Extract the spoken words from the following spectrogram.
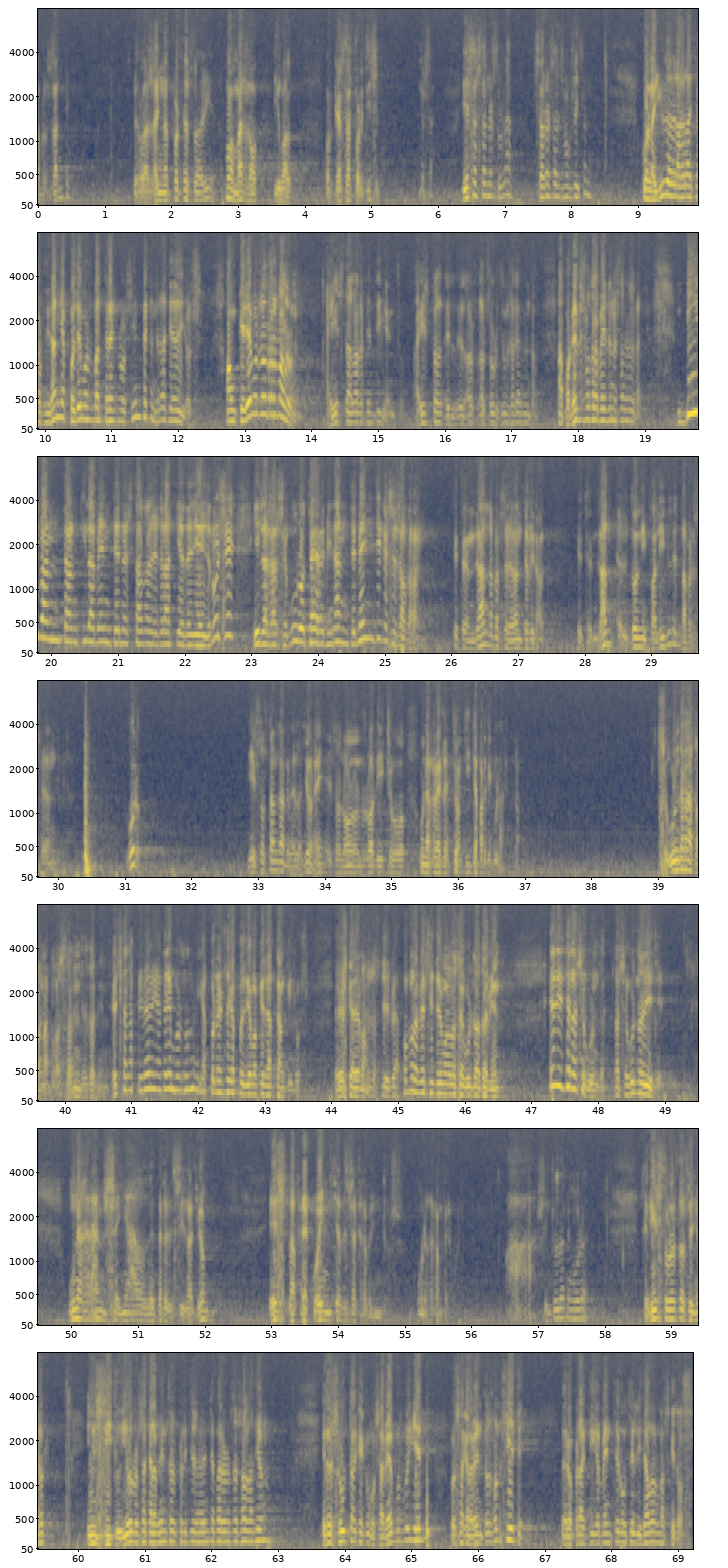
Aplastante. Pero las hay más fuertes todavía. No, más no, igual. Porque esta es está. Y esa está a nuestro lado, está a nuestra disposición. Con la ayuda de la gracia ordinaria podemos mantenernos siempre en gracia de Dios. Aunque demos el resbalón, ahí está el arrepentimiento, ahí está la, solución sacramental. A ponerse otra vez en estado de gracia. Vivan tranquilamente en estado de gracia de día y de noche y les aseguro terminantemente que se salvarán, que tendrán la perseverancia final, que tendrán el don infalible de la perseverancia final. Seguro. Y eso está en la revelación, ¿eh? Eso no nos lo ha dicho una revelacióncita particular, no. Segunda razón, aplastante también. Esta es la primera, ya tenemos una, ya con eso ya podríamos quedar tranquilos. Pero es que además, vamos a ver si tenemos la segunda también. ¿Qué dice la segunda? La segunda dice, una gran señal de predestinación es la frecuencia de sacramentos. Una gran frecuencia. Ah, sin duda ninguna. Cristo nuestro Señor instituyó los sacramentos precisamente para nuestra salvación. Y resulta que, como sabemos muy bien, los sacramentos son siete, pero prácticamente no utilizamos más que dos.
